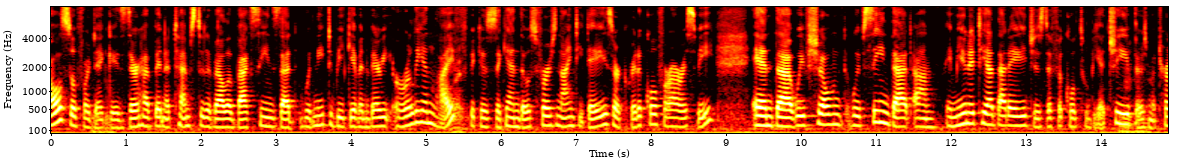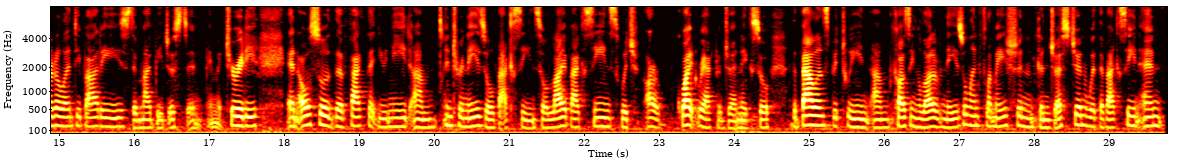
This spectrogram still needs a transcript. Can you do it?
also for decades there have been attempts to develop vaccines that would need to be given very early in life right. because again those first 90 days are critical for rsv and uh, we've shown we've seen that um, immunity at that age is difficult to be achieved mm-hmm. there's maternal antibodies there might be just immaturity and also the fact that you need um, intranasal vaccines so live vaccines which are quite reactogenic. So the balance between um, causing a lot of nasal inflammation and congestion with the vaccine and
